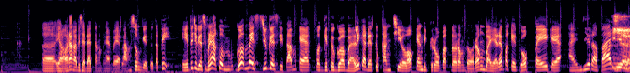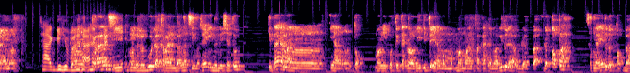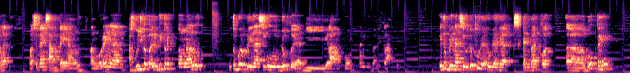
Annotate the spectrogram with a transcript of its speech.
eh, ya orang nggak bisa datang dengan bayar langsung gitu tapi ya itu juga sebenarnya aku gue amazed juga sih tam kayak begitu gue balik ada tukang cilok yang digerobak dorong dorong bayarnya pakai GoPay kayak anjir nih iya emang canggih banget. keren sih menurut gue udah keren banget sih. Maksudnya Indonesia tuh kita emang yang untuk mengikuti teknologi gitu ya mem- memanfaatkan teknologi itu udah udah udah top lah. Seenggaknya itu udah top banget. Maksudnya sampai yang tukang gorengan. Pas gue juga balik gitu Rik, tahun lalu. Itu gue beli nasi uduk tuh ya di Lampung. Kan gue balik ke Lampung. Itu beli nasi uduk tuh udah udah ada scan barcode eh, GoPay.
